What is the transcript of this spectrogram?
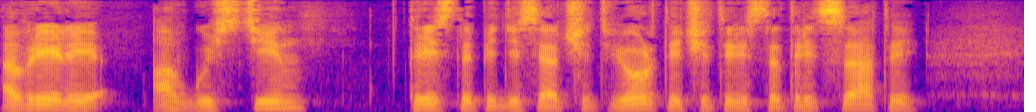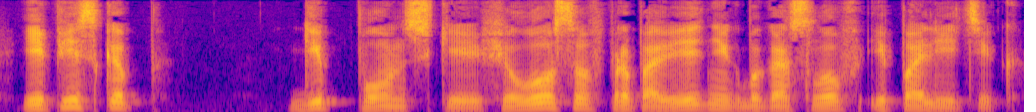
Аврелий Августин, 354-430, епископ Гиппонский, философ, проповедник, богослов и политик.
